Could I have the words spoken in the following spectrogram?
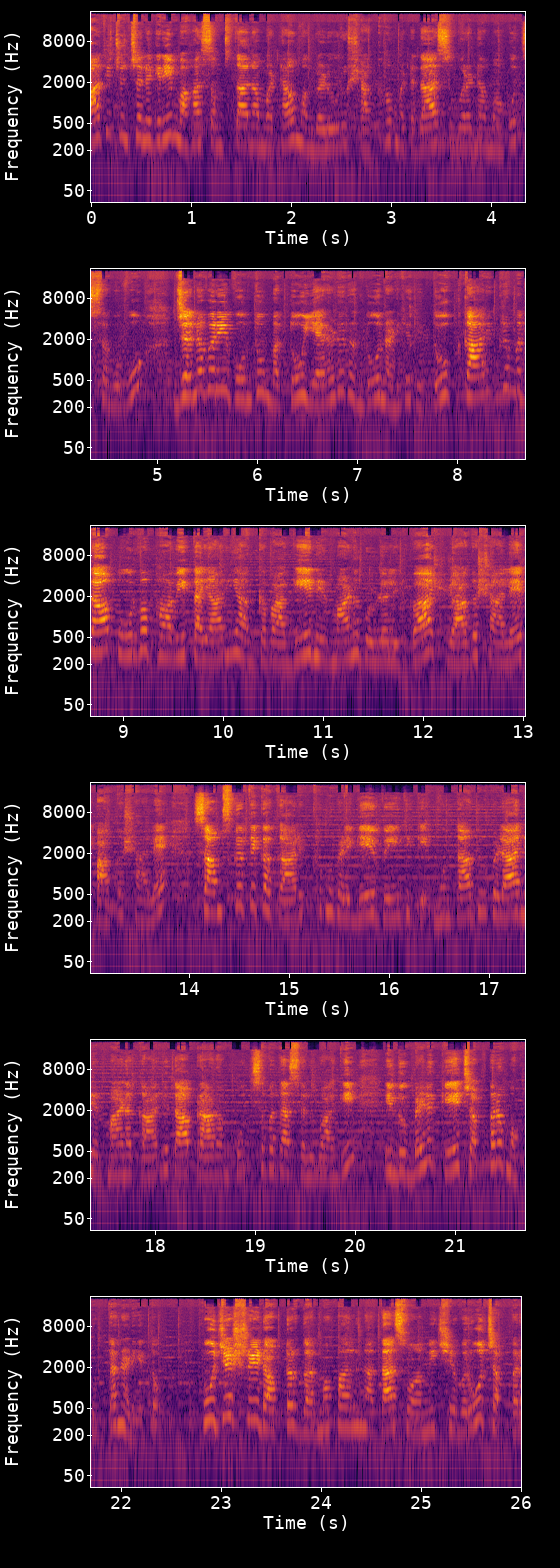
ಆದಿಚುಂಚನಗಿರಿ ಮಹಾಸಂಸ್ಥಾನ ಮಠ, ಮಂಗಳೂರು ಶಾಖಾ ಮಠದ ಸುವರ್ಣ ಮಹೋತ್ಸವವು ಜನವರಿ ಒಂದು ಮತ್ತು ಎರಡರಂದು ನಡೆಯಲಿದ್ದು, ಕಾರ್ಯಕ್ರಮದ ಪೂರ್ವಭಾವಿ ತಯಾರಿಯ ಅಂಗವಾಗಿ ನಿರ್ಮಾಣಗೊಳ್ಳಲಿರುವ ಯಾಗಶಾಲೆ, ಪಾಕಶಾಲೆ, ಸಾಂಸ್ಕೃತಿಕ ಕಾರ್ಯಕ್ರಮಗಳಿಗೆ ವೇದಿಕೆ ಮುಂತಾದವುಗಳ ನಿರ್ಮಾಣ ಕಾರ್ಯದ ಪ್ರಾರಂಭೋತ್ಸವದ ಸಲುವಾಗಿ ಇಂದು ಬೆಳಗ್ಗೆ ಚಪ್ಪರ ಮುಹೂರ್ತ ನಡೆಯಿತು. ಪೂಜ್ಯ ಶ್ರೀ ಡಾಕ್ಟರ್ ಧರ್ಮಪಾಲನಾಥ ಸ್ವಾಮೀಜಿಯವರು ಚಪ್ಪರ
